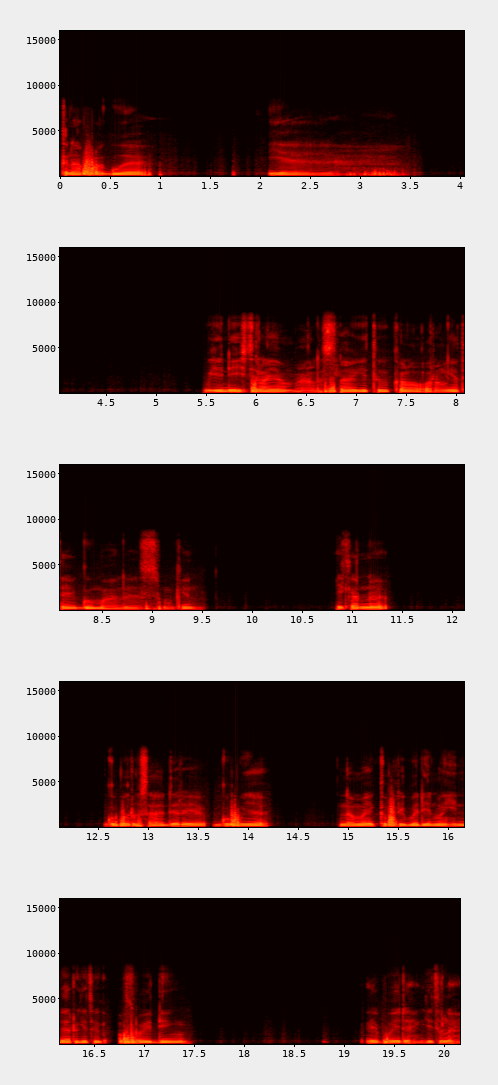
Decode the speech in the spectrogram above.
kenapa gue ya begini istilahnya males lah gitu. Kalau orang lihat ya gue males mungkin. Ya karena gue baru sadar ya gue punya namanya kepribadian menghindar gitu avoiding ya pokoknya deh gitulah.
